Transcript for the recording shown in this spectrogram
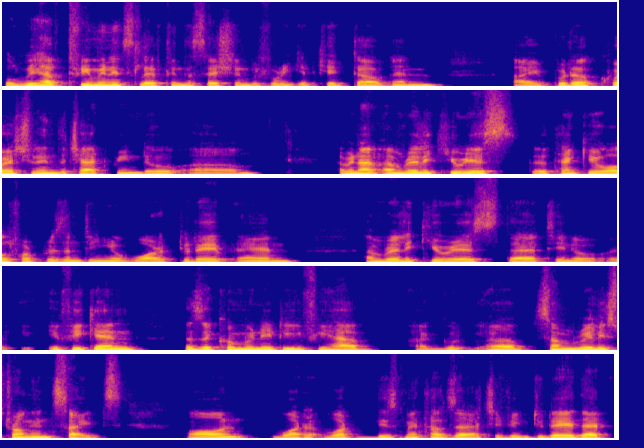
Well, we have three minutes left in the session before we get kicked out, and I put a question in the chat window. Um, I mean, I'm really curious. Uh, thank you all for presenting your work today, and I'm really curious that you know if we can, as a community, if you have a good, uh, some really strong insights on what what these methods are achieving today that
